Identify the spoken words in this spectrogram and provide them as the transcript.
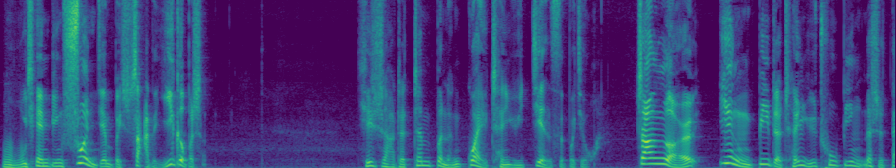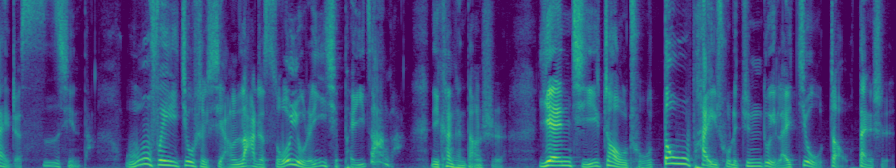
五千兵瞬间被杀的一个不剩。其实啊，这真不能怪陈馀见死不救啊！张耳硬逼着陈馀出兵，那是带着私心的，无非就是想拉着所有人一起陪葬啊！你看看当时，燕齐、赵楚都派出了军队来救赵，但是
